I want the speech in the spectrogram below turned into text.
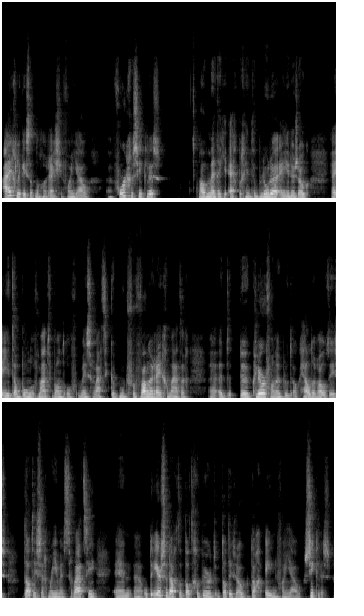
Eigenlijk is dat nog een restje van jouw uh, vorige cyclus. Maar op het moment dat je echt begint te bloeden en je dus ook hè, je tampon of maandverband of menstruatiecup moet vervangen regelmatig, uh, het, de kleur van het bloed ook helder rood is, dat is zeg maar je menstruatie. En op de eerste dag dat dat gebeurt, dat is ook dag 1 van jouw cyclus.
